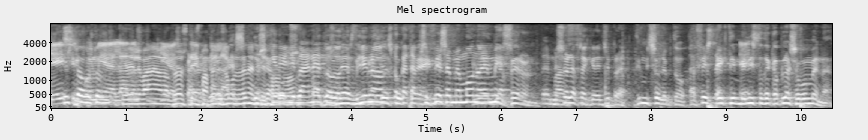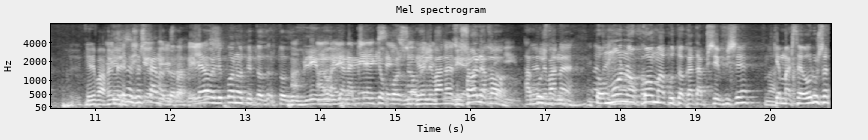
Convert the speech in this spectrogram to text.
Και η τι στόχος συμφωνία του- Ελλάδας. Κύριε Λιβανέ, ολοκληρώστε τις Παφίλης, όμως δεν έχει Κύριε Κύριε χρόνο. Λιβανέ, το Τους νέες Δουβλίνο δημοκρατίες το που καταψηφίσαμε είναι- μόνο είναι εμείς. ενδιαφέρον. Μισό λεπτό, κύριε Τσίπρα. Τι μισό λεπτό. Αφήστε. Έχετε μιλήσει το δεκαπλάσιο από μένα. Κύριε Τι Παφίλης, να σας Δίκαιο, κάνω κύριος τώρα; Παφίλης. Λέω λοιπόν ότι το, το Δουβλίνο, αλλά για είναι να μια ξέρει και ο κόσμο. εξελισσόμενη Κύριε Λιβανέ, ιστορία. σας Μισό λεπτό. παρακαλώ. Κύριε Ακούστε Λιβανέ, με. δεν Το έχει μόνο αυτό. κόμμα που το καταψήφισε και μας θεωρούσαν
